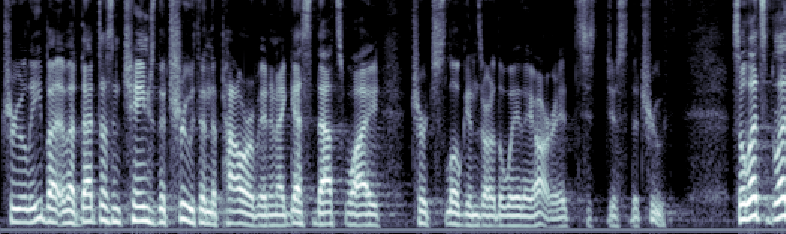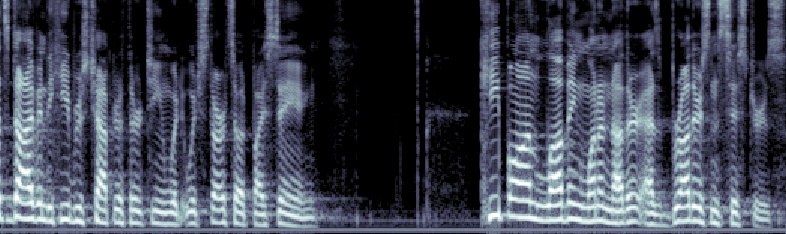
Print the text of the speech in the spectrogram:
truly, but, but that doesn't change the truth and the power of it. And I guess that's why church slogans are the way they are. It's just the truth. So let's, let's dive into Hebrews chapter 13, which, which starts out by saying, Keep on loving one another as brothers and sisters.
